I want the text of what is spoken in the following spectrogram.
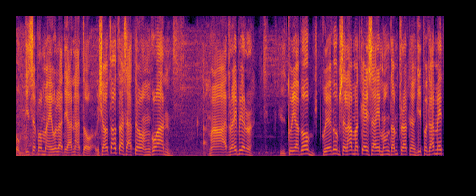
O, isa pa may wala di ana to. Shout out sa ato ang kuan. Mga driver, Kuya Gob, Kuya Gob, salamat kay sa imong dump truck nga gipagamit.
